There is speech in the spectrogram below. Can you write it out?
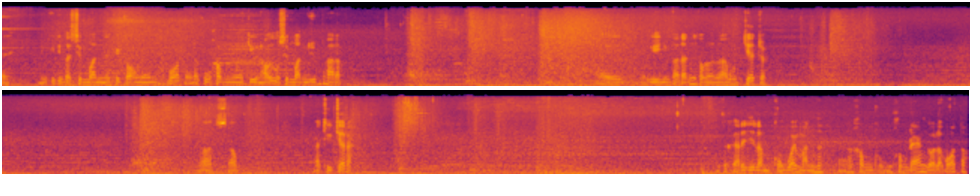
Đây nhưng khi chúng ta summon thì cái con boss này nó cũng không chịu nổi con summon của chúng ta đâu. Đấy, vì chúng ta đánh không là nó muốn chết rồi. Rồi xong. À chưa chết à? Thực ra đây chỉ là một con quái mạnh thôi. Nó không cũng không đáng gọi là boss đâu.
